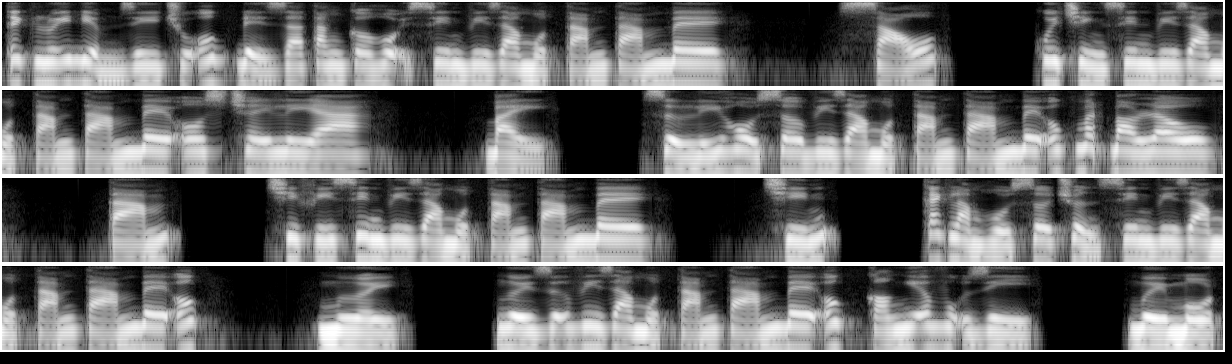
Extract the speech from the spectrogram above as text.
Tích lũy điểm di trú Úc để gia tăng cơ hội xin visa 188B 6. Quy trình xin visa 188B Australia 7. Xử lý hồ sơ visa 188B Úc mất bao lâu? 8. Chi phí xin visa 188B 9. Cách làm hồ sơ chuẩn xin visa 188B Úc 10. Người giữ visa 188B Úc có nghĩa vụ gì? 11.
